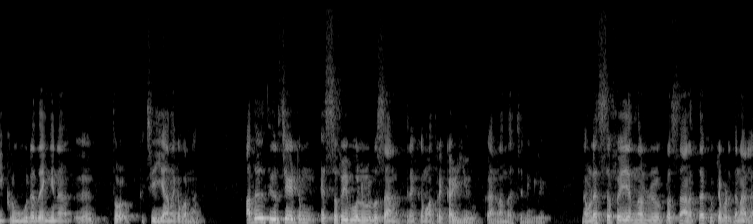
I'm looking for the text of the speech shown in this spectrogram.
ഈ ക്രൂരത ഇങ്ങനെ ചെയ്യാന്നൊക്കെ പറഞ്ഞാൽ അത് തീർച്ചയായിട്ടും എസ് എഫ് ഐ പോലുള്ള പ്രസ്ഥാനത്തിനൊക്കെ മാത്രമേ കഴിയൂ. കാരണം എന്താ വെച്ചിട്ടുണ്ടെങ്കിൽ നമ്മൾ എസ് എഫ് ഐ എന്നൊരു പ്രസ്ഥാനത്തെ കുറ്റപ്പെടുത്തണമല്ല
